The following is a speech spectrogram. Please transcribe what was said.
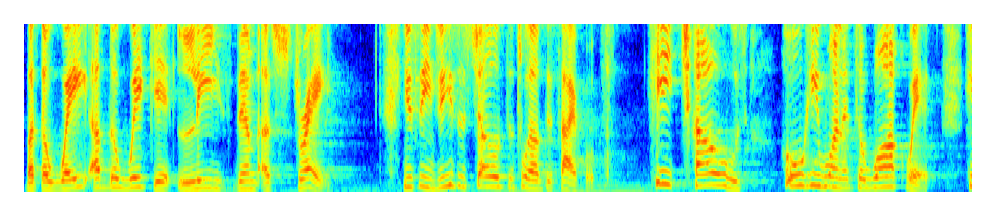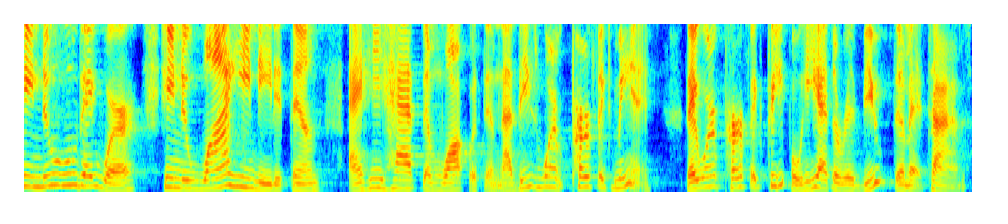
but the way of the wicked leads them astray. You see, Jesus chose the 12 disciples. He chose who he wanted to walk with. He knew who they were, he knew why he needed them, and he had them walk with Him. Now, these weren't perfect men. They weren't perfect people. He had to rebuke them at times,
